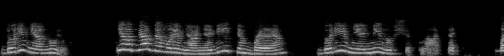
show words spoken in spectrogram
дорівнює нулю. І розв'язуємо рівняння 8b дорівнює мінус 16. b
